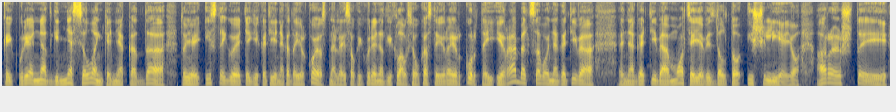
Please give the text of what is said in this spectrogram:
kai kurie netgi nesilankė niekada toje įstaigoje, teigia, kad jie niekada ir kojos neleis, o kai kurie netgi klausė, o kas tai yra ir kur tai yra, bet savo negatyvę, negatyvę emociją jie vis dėlto išliejo. Ar štai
